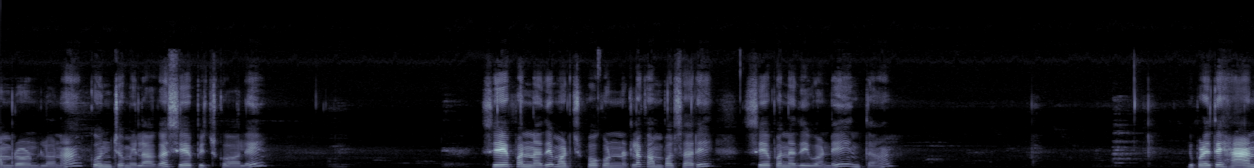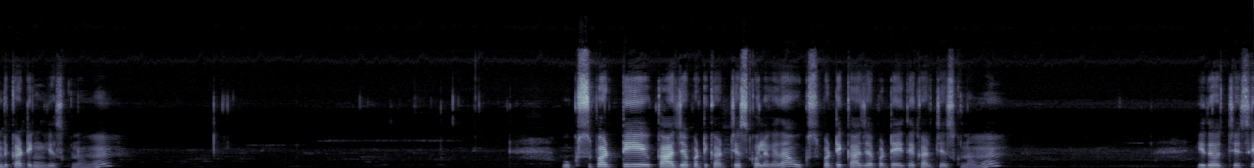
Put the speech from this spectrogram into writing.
ఆమ్రౌండ్లోన కొంచెం ఇలాగా షేప్ ఇచ్చుకోవాలి. షేప్ అన్నది మర్చిపోకుండా కంపల్సరీ షేప్ అన్నది ఇవ్వండి ఇంత. ఇప్పుడైతే హ్యాండ్ కటింగ్ చేసుకున్నాము. ఉక్స్ పట్టి కాజా పట్టి కట్ చేసుకోవాలి కదా ఉక్స్ పట్టి కాజా పట్టి అయితే కట్ చేసుకున్నాము. ఇది వచ్చేసి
